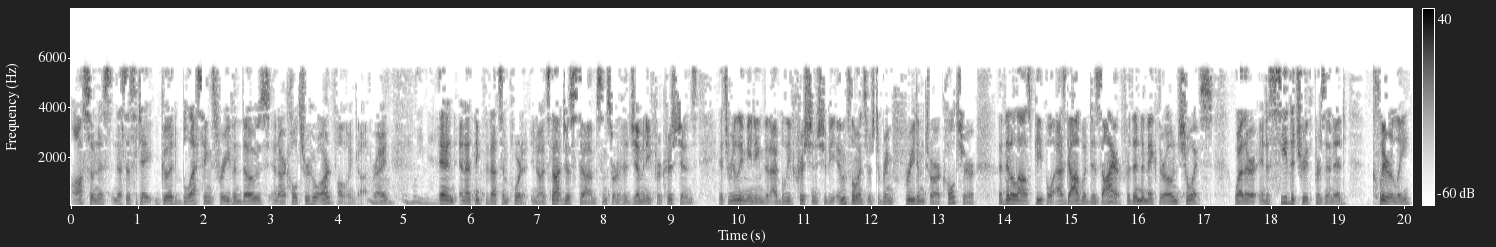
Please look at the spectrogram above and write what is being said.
also necessitate good blessings for even those in our culture who aren't following God, mm-hmm. right? Mm-hmm. And and I think that that's important. You know, it's not just um, some sort of hegemony for Christians. It's really meaning that I believe Christians should be influencers to bring freedom to our culture that then allows people, as God would desire, for them to make their own choice, whether and to see the truth presented clearly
